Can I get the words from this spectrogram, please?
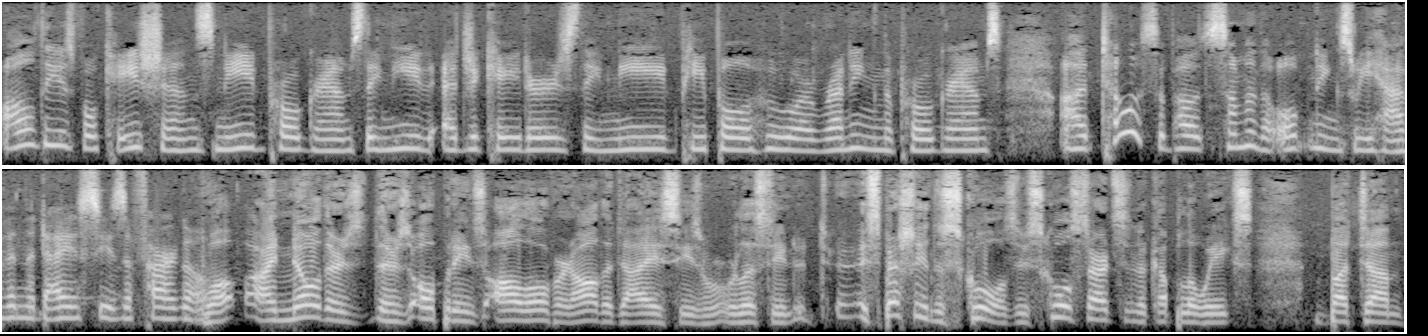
all these vocations need programs. They need educators. They need people who are running the programs. Uh, tell us about some of the openings we have in the Diocese of Fargo. Well, I know there's there's openings all over in all the dioceses we're listening, to, especially in the schools. The school starts in a couple of weeks, but um,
